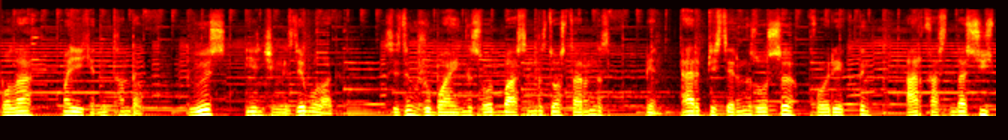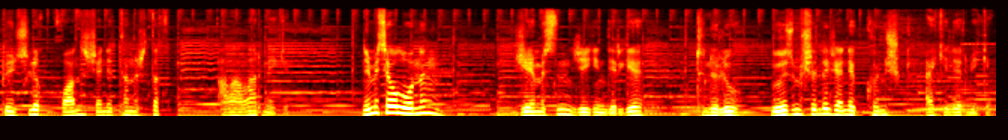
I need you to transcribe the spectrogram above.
бола ма екенін таңдау. Өз еншіңізде болады. Сіздің жұбайыңыз отбасыңыз достарыңыз бен әріптестеріңіз осы қоректің арқасында сүйіспеншілік қуаныш және тыныштық ала алар ма екен? Немесе ол оның жемісін жегендерге түнілу өзімшілдік және күніш әкелер ме екен?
